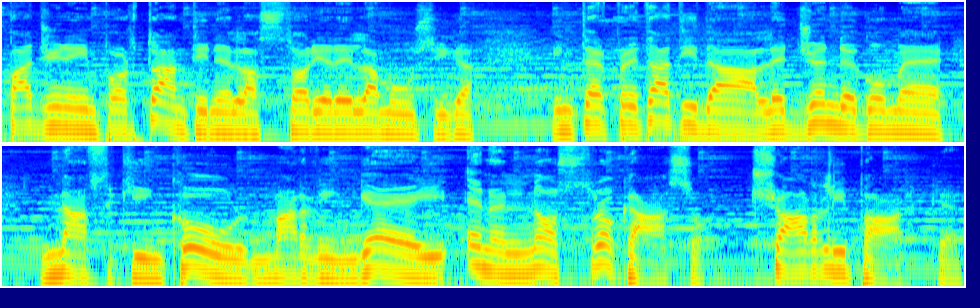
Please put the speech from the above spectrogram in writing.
pagine importanti nella storia della musica, interpretati da leggende come Nat King Cole, Marvin Gaye e nel nostro caso Charlie Parker.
